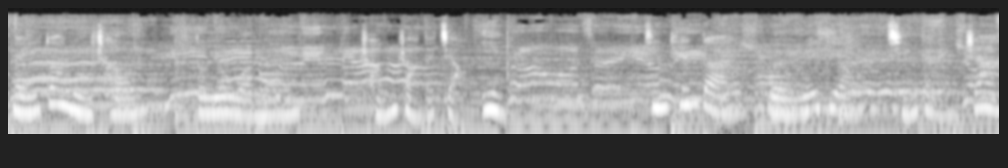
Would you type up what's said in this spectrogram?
每一段旅程都有我们成长的脚印。今天的 We Radio 情感驿站。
